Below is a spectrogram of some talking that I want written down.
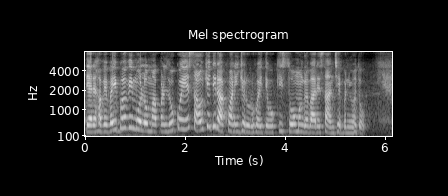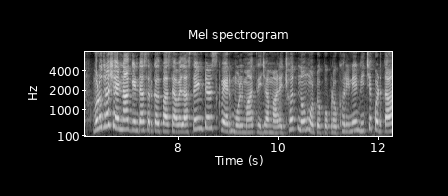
ત્યારે હવે વૈભવી મોલોમાં પણ લોકોએ સાવચેતી રાખવાની જરૂર હોય તેવો કિસ્સો મંગળવારે સાંજે બન્યો હતો. વડોદરા શહેરના ગેંડા સર્કલ પાસે આવેલા સેન્ટર સ્ક્વેર મોલમાં ત્રીજા માળે છતનો મોટો પોપડો ખરીને નીચે પડતા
